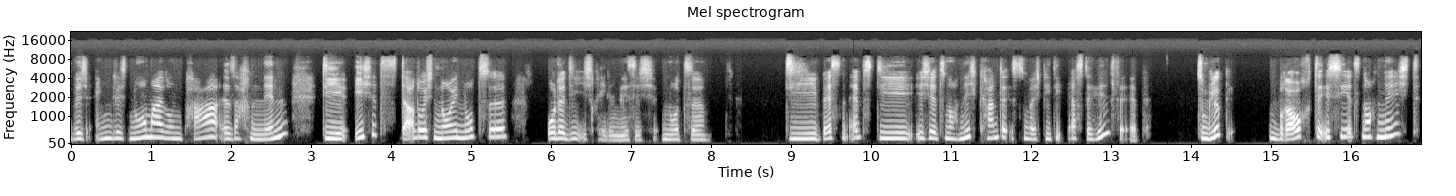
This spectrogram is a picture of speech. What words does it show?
will ich eigentlich nur mal so ein paar äh, Sachen nennen, die ich jetzt dadurch neu nutze oder die ich regelmäßig nutze. Die besten Apps, die ich jetzt noch nicht kannte, ist zum Beispiel die Erste-Hilfe-App. Zum Glück brauchte ich sie jetzt noch nicht,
